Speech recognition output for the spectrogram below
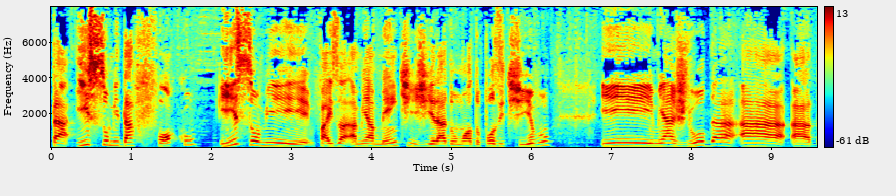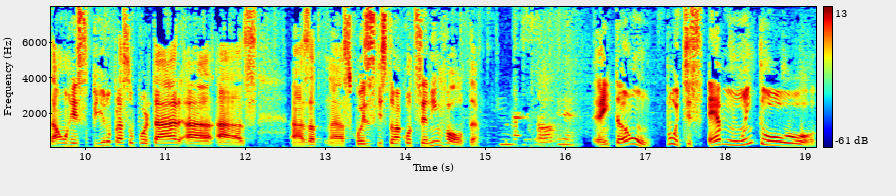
tá, isso me dá foco, isso me faz a, a minha mente girar de um modo positivo e me ajuda a, a dar um respiro para suportar a, as, as, as coisas que estão acontecendo em volta. Então, putz, é muito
